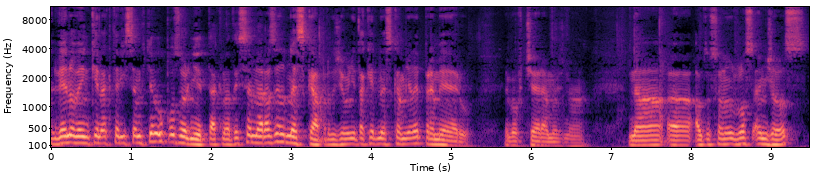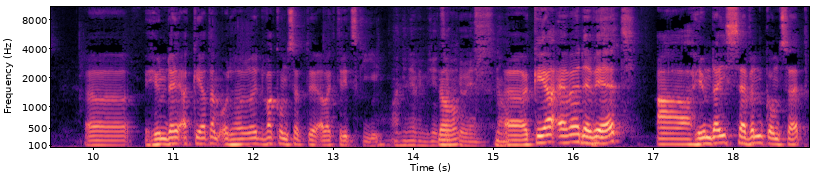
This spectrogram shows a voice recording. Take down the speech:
dvě novinky, na které jsem chtěl upozornit, tak na ty jsem narazil dneska, protože oni taky dneska měli premiéru, nebo včera možná, na uh, autosalonu v Los Angeles. Uh, Hyundai a Kia tam odhalili dva koncepty elektrický. Ani nevím, že no. je. No. Uh, Kia EV9 a Hyundai 7 Concept.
